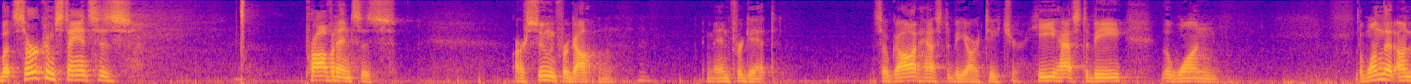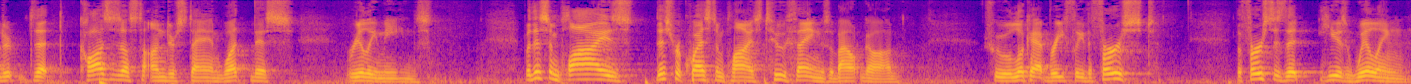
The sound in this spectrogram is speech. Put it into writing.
But circumstances, providences, are soon forgotten. And men forget. So God has to be our teacher. He has to be the one, the one that, under, that causes us to understand what this really means. But this implies, this request implies two things about God which we will look at briefly. The first, the first is that he is willing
